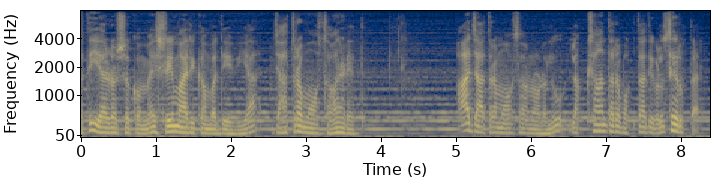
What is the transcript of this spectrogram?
ಪ್ರತಿ ಎರಡು ವರ್ಷಕ್ಕೊಮ್ಮೆ ಶ್ರೀ ಮಾರಿಕಾಂಬಾ ದೇವಿಯ ಜಾತ್ರಾ ಮಹೋತ್ಸವ ನಡೆಯುತ್ತೆ. ಆ ಜಾತ್ರಾ ಮಹೋತ್ಸವ ನೋಡಲು ಲಕ್ಷಾಂತರ ಭಕ್ತಾದಿಗಳು ಸೇರುತ್ತಾರೆ.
